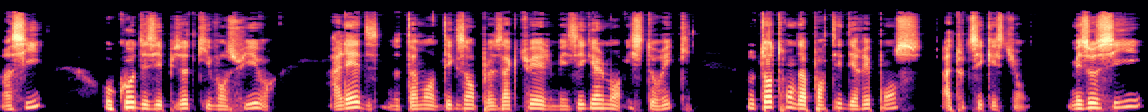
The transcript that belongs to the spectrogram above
Ainsi, au cours des épisodes qui vont suivre, à l'aide notamment d'exemples actuels mais également historiques, nous tenterons d'apporter des réponses à toutes ces questions, mais aussi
